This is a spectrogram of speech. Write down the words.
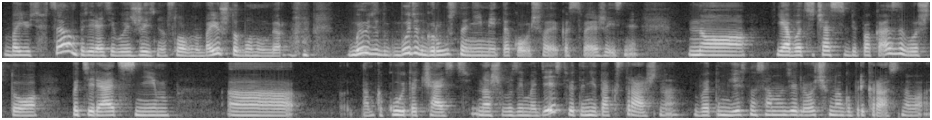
боюсь в целом потерять его из жизни, условно, боюсь, чтобы он умер. Будет, будет грустно не иметь такого человека в своей жизни. Но я вот сейчас себе показываю, что потерять с ним э, там какую-то часть нашего взаимодействия, это не так страшно. В этом есть на самом деле очень много прекрасного.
